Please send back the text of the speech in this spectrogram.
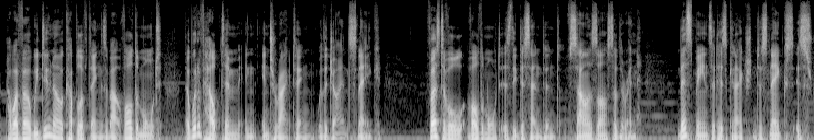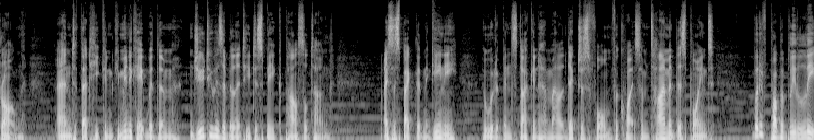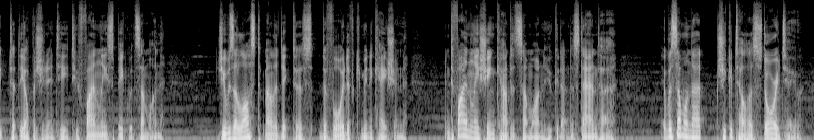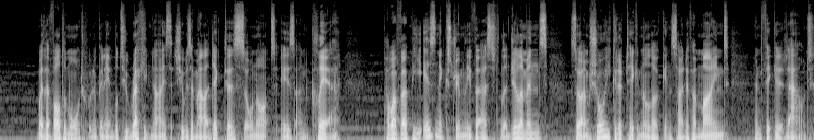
However, we do know a couple of things about Voldemort that would have helped him in interacting with a giant snake. First of all, Voldemort is the descendant of Salazar Slytherin. This means that his connection to snakes is strong, and that he can communicate with them due to his ability to speak Parseltongue. I suspect that Nagini, who would have been stuck in her maledictus form for quite some time at this point, would have probably leaped at the opportunity to finally speak with someone. She was a lost maledictus devoid of communication, and finally she encountered someone who could understand her. It was someone that she could tell her story to. Whether Voldemort would have been able to recognize that she was a maledictus or not is unclear, However, he is an extremely versed legilimens, so I'm sure he could have taken a look inside of her mind and figured it out.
